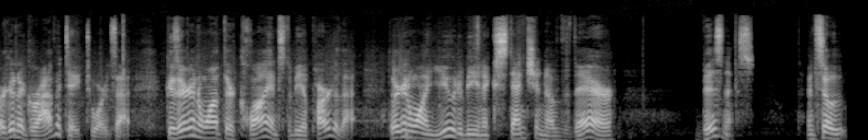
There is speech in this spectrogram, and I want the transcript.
are going to gravitate towards that because they're going to want their clients to be a part of that. They're going to want you to be an extension of their business. And so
